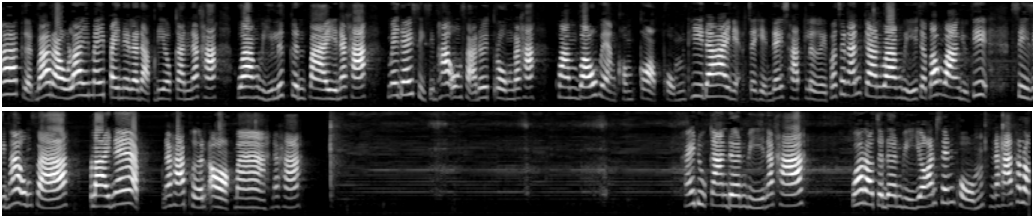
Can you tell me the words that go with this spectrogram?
ถ้าเกิดว่าเราไล่ไม่ไปในระดับเดียวกันนะคะ วางหวีลึกเกินไปนะคะ ไม่ได้ 45 องศาโดยตรงนะคะ ความเว้าแหว่งของกรอบผมที่ได้เนี่ยจะเห็นได้ชัดเลย เพราะฉะนั้นการวางหวีจะต้องวางอยู่ที่ 45 องศา ปลายแนบ นะคะเผินออกมานะคะให้ดูการเดินหวีนะคะ ว่าเราจะเดินหวีย้อนเส้นผมนะคะ ถ้าเรา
